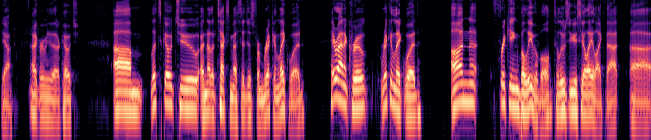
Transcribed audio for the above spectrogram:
Yeah, I agree with you there, Coach. Um, let's go to another text message. It's from Rick and Lakewood. Hey, Ryan and crew. Rick and Lakewood. Unfreaking believable to lose to UCLA like that. Uh,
